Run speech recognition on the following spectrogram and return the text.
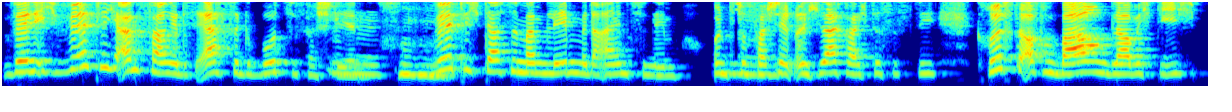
wenn ich wirklich anfange, das erste Gebot zu verstehen, wirklich das in meinem Leben mit einzunehmen und zu verstehen. Und ich sage euch, das ist die größte Offenbarung, glaube ich, die ich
